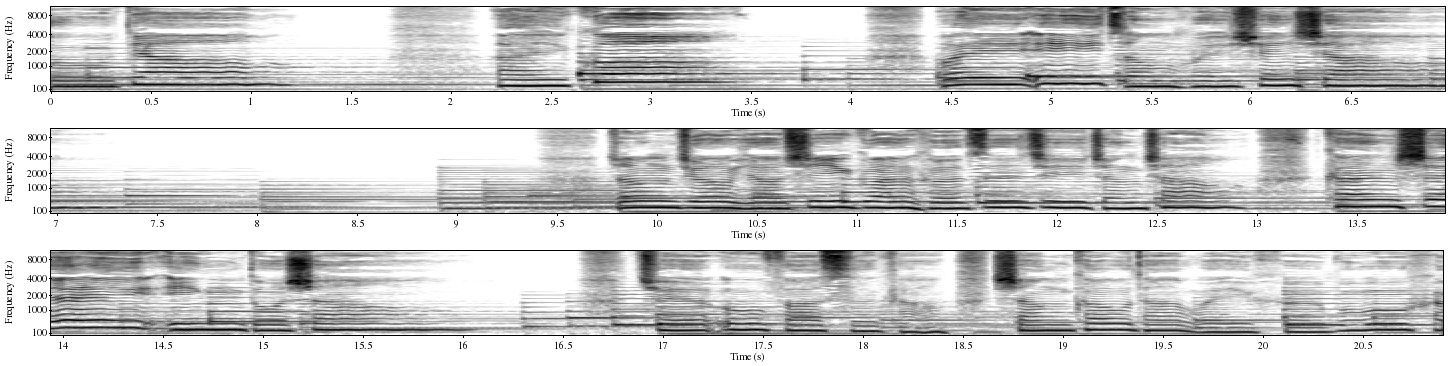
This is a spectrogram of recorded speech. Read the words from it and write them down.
不掉。爱过，回忆总会喧嚣，终究要习惯和自己争吵，看谁赢多少，却无法思考伤口它为何不好。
